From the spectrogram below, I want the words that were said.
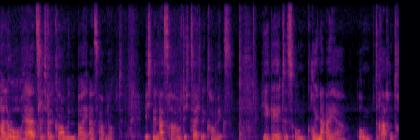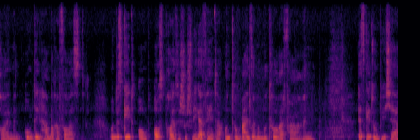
Hallo, herzlich willkommen bei Asra Bloggt. Ich bin Asra und ich zeichne Comics. Hier geht es um grüne Eier, um Drachenträumen, um den Hambacher Forst. Und es geht um ostpreußische Schwiegerväter und um einsame Motorradfahrerinnen. Es geht um Bücher,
